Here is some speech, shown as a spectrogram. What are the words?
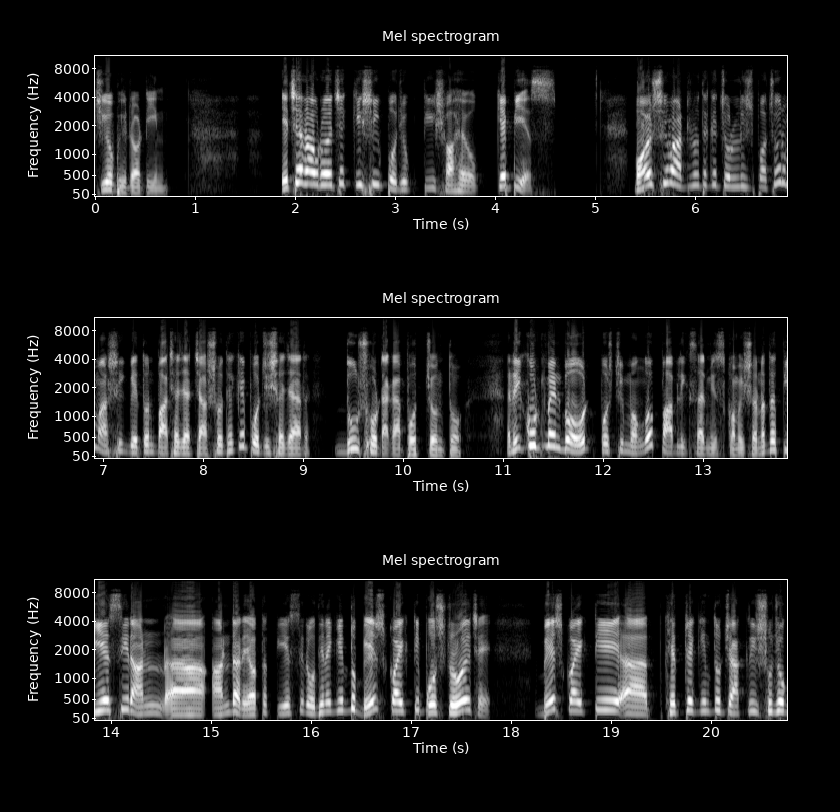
GOV dot in এছাড়াও রয়েছে কৃষি প্রযুক্তি সহায়ক কেপিএস বয়সসীমা আঠেরো থেকে চল্লিশ বছর, মাসিক বেতন পাঁচ হাজার চারশো থেকে পঁচিশ হাজার দুশো টাকা পর্যন্ত। Recruitment board Paschimbanga public service commission অর্থাৎ পিএসসির আন্ডারে অর্থাৎ পিএসসির অধীনে কিন্তু বেশ কয়েকটি পোস্ট রয়েছে। বেশ কয়েকটি ক্ষেত্রে কিন্তু চাকরির সুযোগ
